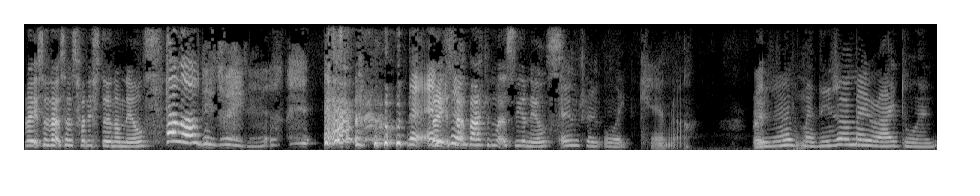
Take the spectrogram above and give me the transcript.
Right, so that's us finished doing our nails. Hello, these ladies. right, sit back and let us see your nails. infant like camera. Right. These are my these are my right one.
